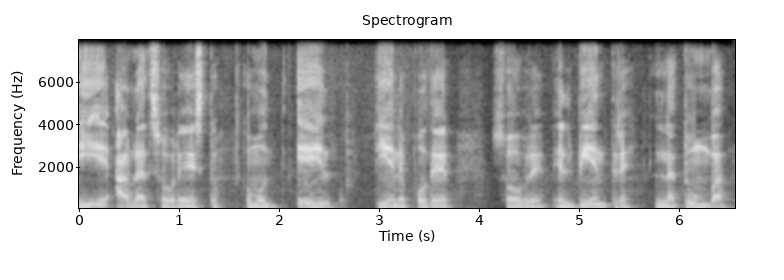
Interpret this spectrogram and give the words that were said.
y habla sobre esto, como Él tiene poder sobre el vientre, la tumba,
